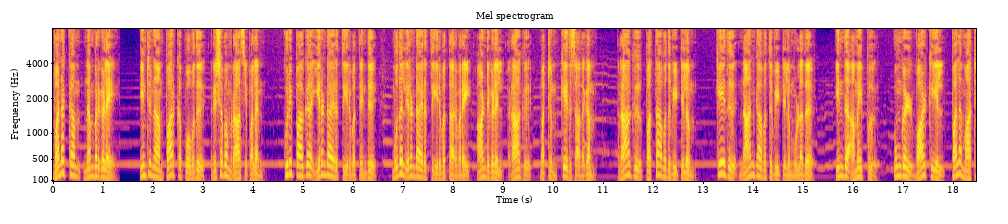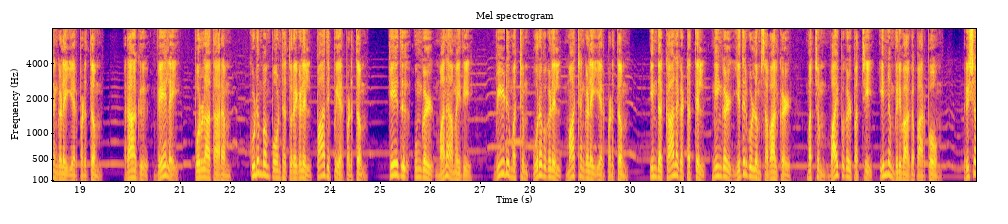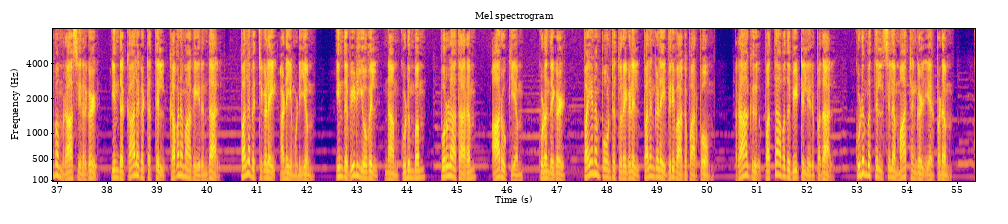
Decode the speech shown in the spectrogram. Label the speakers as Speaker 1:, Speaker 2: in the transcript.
Speaker 1: வணக்கம் நண்பர்களே. இன்று நாம் பார்க்கப் போவது ரிஷபம் ராசி பலன். குறிப்பாக இரண்டாயிரத்து இருபத்தைந்து முதல் இரண்டாயிரத்து இருபத்தாறு வரை ஆண்டுகளில் ராகு மற்றும் கேது சாதகம். ராகு பத்தாவது வீட்டிலும் கேது நான்காவது வீட்டிலும் உள்ளது. இந்த அமைப்பு உங்கள் வாழ்க்கையில் பல மாற்றங்களை ஏற்படுத்தும். ராகு வேலை பொருளாதாரம் குடும்பம் போன்ற துறைகளில் பாதிப்பு ஏற்படுத்தும். கேது உங்கள் மன அமைதி வீடு மற்றும் உறவுகளில் மாற்றங்களை ஏற்படுத்தும். இந்த காலகட்டத்தில் நீங்கள் எதிர்கொள்ளும் சவால்கள் மற்றும் வாய்ப்புகள் பற்றி இன்னும் விரிவாக பார்ப்போம். ரிஷபம் ராசியினர்கள் இந்த காலகட்டத்தில் கவனமாக இருந்தால் பல வெற்றிகளை அடைய முடியும். இந்த வீடியோவில் நாம் குடும்பம் பொருளாதாரம் ஆரோக்கியம் குழந்தைகள் பயணம் போன்ற துறைகளில் பலன்களை விரிவாக பார்ப்போம். ராகு பத்தாவது வீட்டில் இருப்பதால் குடும்பத்தில் சில மாற்றங்கள் ஏற்படும்.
